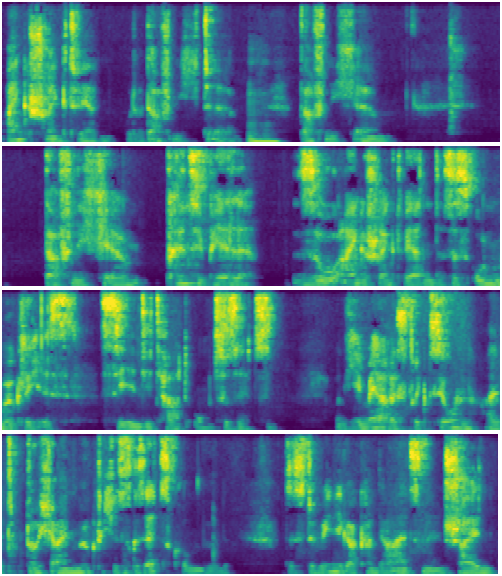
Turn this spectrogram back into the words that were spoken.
eingeschränkt werden oder darf nicht, äh, mhm. darf nicht, ähm, darf nicht ähm, prinzipiell so eingeschränkt werden, dass es unmöglich ist, sie in die Tat umzusetzen. Und je mehr Restriktionen halt durch ein mögliches Gesetz kommen würde, desto weniger kann der Einzelne entscheiden,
